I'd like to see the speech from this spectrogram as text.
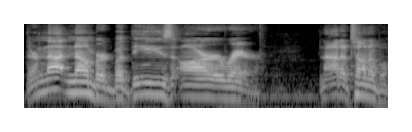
They're not numbered, but these are rare. Not a ton of them.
